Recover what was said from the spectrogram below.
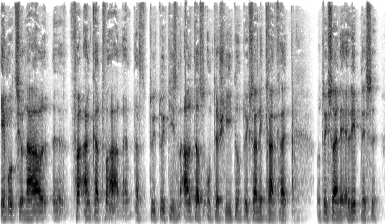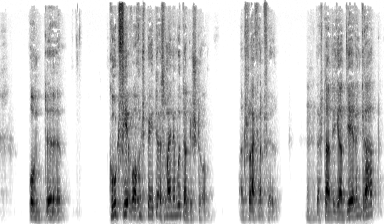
emotional äh, verankert war, ne? das, durch, durch diesen Altersunterschied und durch seine Krankheit und durch seine Erlebnisse. Und äh, gut vier Wochen später ist meine Mutter gestorben an Schlaganfällen. Mhm. Da stand ich an deren Grab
